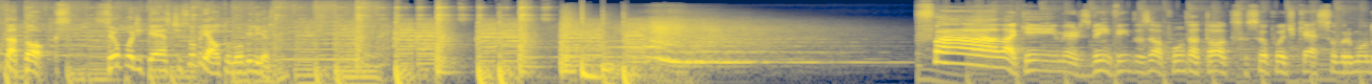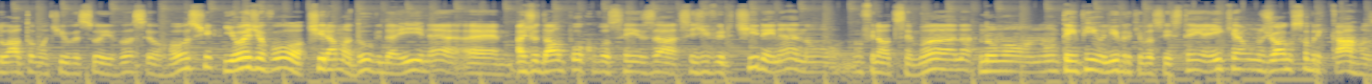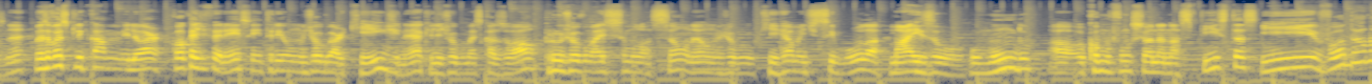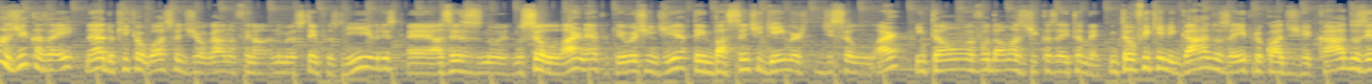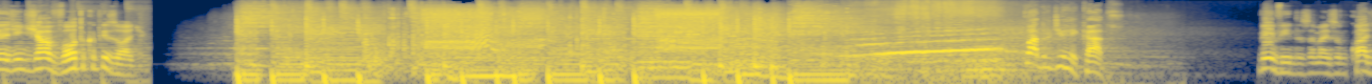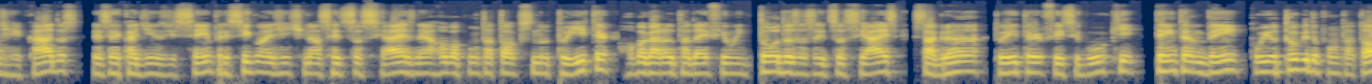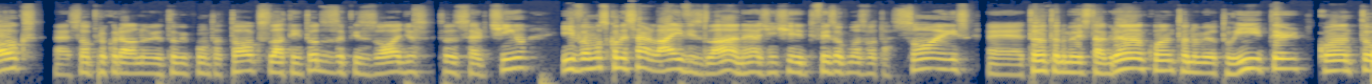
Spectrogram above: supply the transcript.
Punta Talks, seu podcast sobre automobilismo. Fala gamers, bem-vindos ao Ponta Talks, o seu podcast sobre o mundo automotivo. Eu sou Ivan, seu host, e hoje eu vou tirar uma dúvida aí, né? É, ajudar um pouco vocês a se divertirem, né? No, no final de semana, num, num tempinho livre que vocês têm aí, que é uns jogos sobre carros, né? Mas eu vou explicar melhor qual é a diferença entre um jogo arcade, né? Aquele jogo mais casual, para um jogo mais de simulação, né? Um jogo que realmente simula mais o, o mundo, como funciona na nas pistas e vou dar umas dicas aí, né, do que, que eu gosto de jogar no final, nos meus tempos livres, é, às vezes no, no celular, né, porque hoje em dia tem bastante gamer de celular, então eu vou dar umas dicas aí também. Então fiquem ligados aí pro quadro de recados e a gente já volta com o episódio. Quadro de recados. Bem-vindos a mais um quadro de recados, recadinhos de sempre. Sigam a gente nas redes sociais, né? Arroba Talks no Twitter, arroba Garota da F1 em todas as redes sociais, Instagram, Twitter, Facebook. Tem também o YouTube do Ponta Talks, é só procurar lá no YouTube Ponta Talks, lá tem todos os episódios, tudo certinho. E vamos começar lives lá, né? A gente fez algumas votações, é, tanto no meu Instagram, quanto no meu Twitter, quanto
